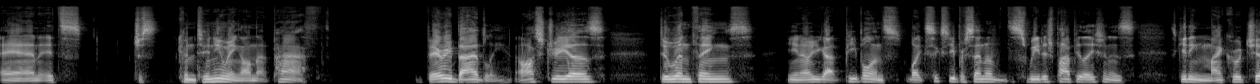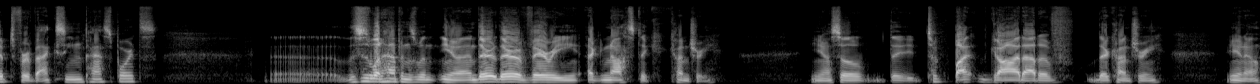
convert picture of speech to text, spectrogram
and it's just continuing on that path very badly. Austria's doing things. You know, you got people in like 60% of the Swedish population is, is getting microchipped for vaccine passports. Uh, this is what happens when, you know, and they're, they're a very agnostic country. You know, so they took God out of their country, you know,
